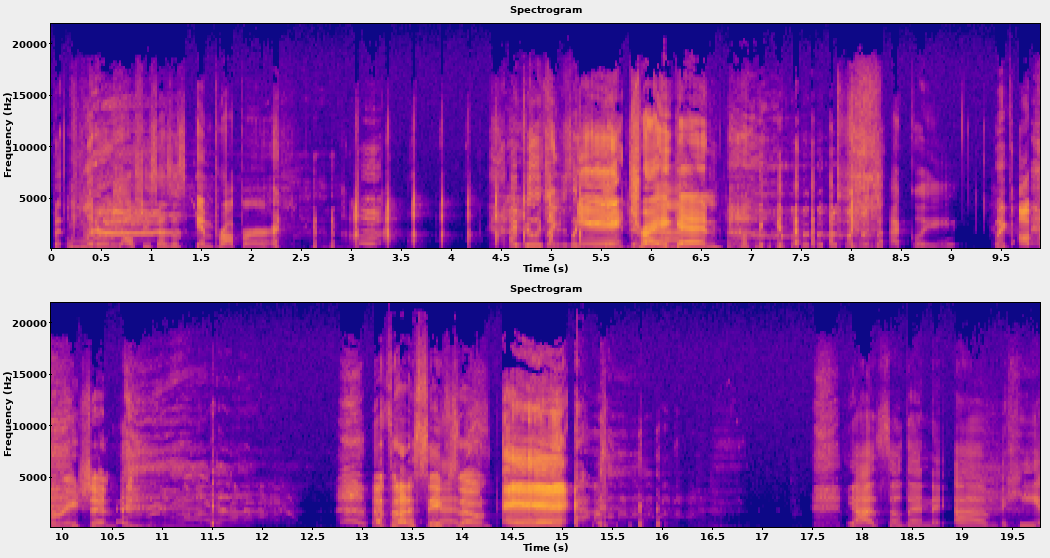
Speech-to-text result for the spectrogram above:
But literally all she says is improper. I feel like she just like Eh, try again. exactly. like operation. That's not a safe Yes. zone. Yeah, so then um he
